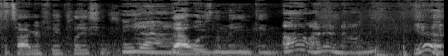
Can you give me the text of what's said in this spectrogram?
photography places. Yeah. That was the main thing. oh, I didn't know. Yeah,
